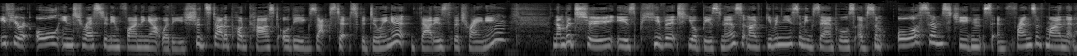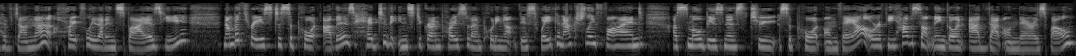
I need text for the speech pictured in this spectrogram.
if you're at all interested in finding out whether you should start a podcast or the exact steps for doing it, that is the training. Number two is pivot your business. And I've given you some examples of some awesome students and friends of mine that have done that. Hopefully, that inspires you. Number three is to support others. Head to the Instagram post that I'm putting up this week and actually find a small business to support on there. Or if you have something, go and add that on there as well.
